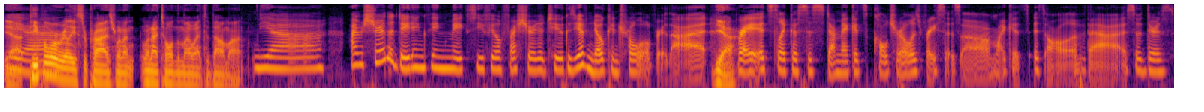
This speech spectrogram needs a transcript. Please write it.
yeah. People were really surprised when I when I told them I went to Belmont. Yeah. I'm sure the dating thing makes you feel frustrated too because you have no control over that. Yeah, Right? It's like a systemic, it's cultural, it's racism, like it's it's all of that. So there's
